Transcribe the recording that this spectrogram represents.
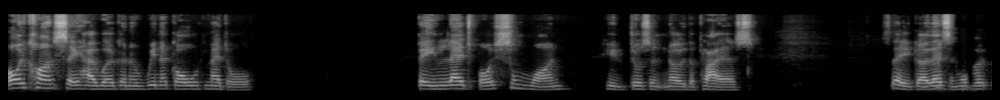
I can't see how we're going to win a gold medal being led by someone who doesn't know the players. So there you go. There's another.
